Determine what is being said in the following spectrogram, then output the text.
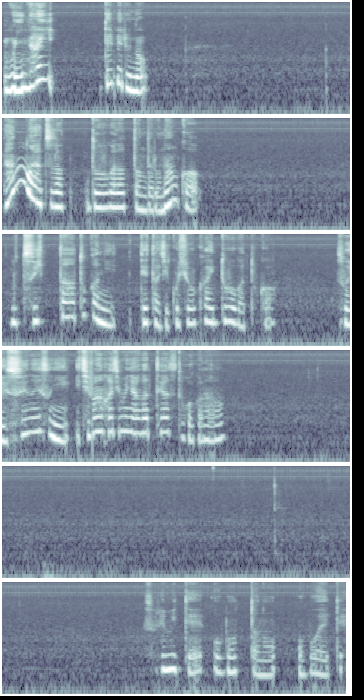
もういないレベルの何のやつだ動画だったんだろう。なんかツイッターとかに出た自己紹介動画とか。そう SNS に一番初めに上がったやつとかかな。それ見て思ったの覚えてる。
